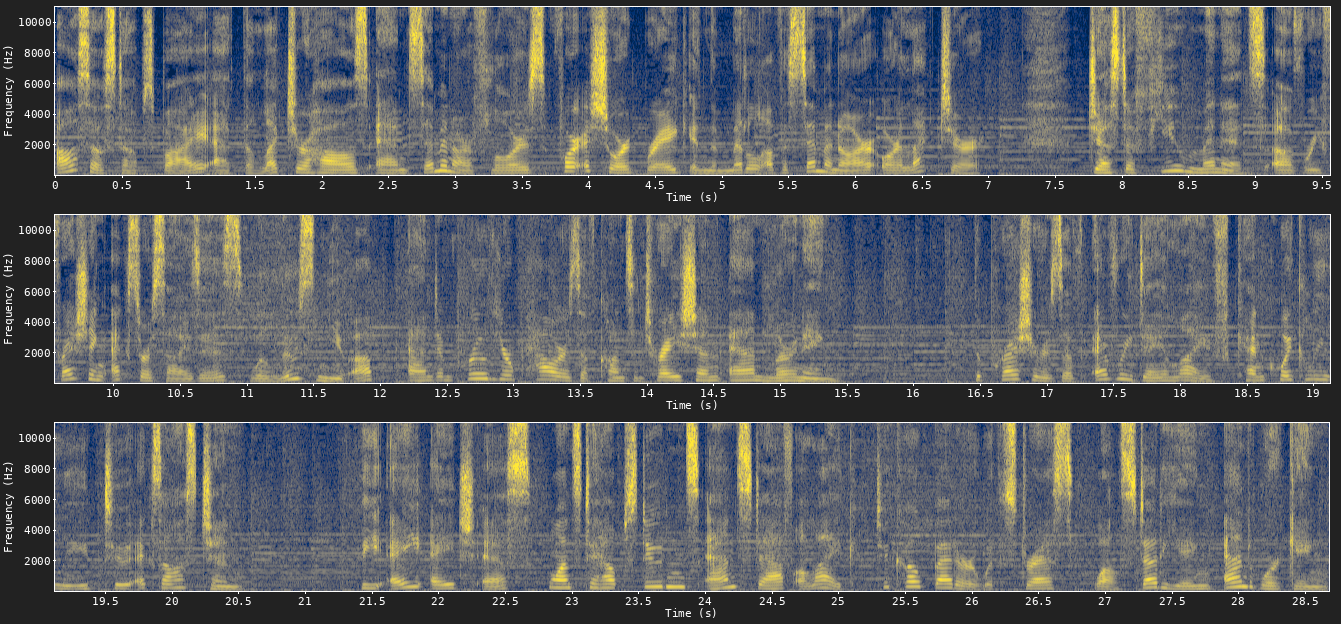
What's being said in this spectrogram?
also stops by at the lecture halls and seminar floors for a short break in the middle of a seminar or lecture. Just a few minutes of refreshing exercises will loosen you up and improve your powers of concentration and learning. The pressures of everyday life can quickly lead to exhaustion. The AHS wants to help students and staff alike to cope better with stress while studying and working.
